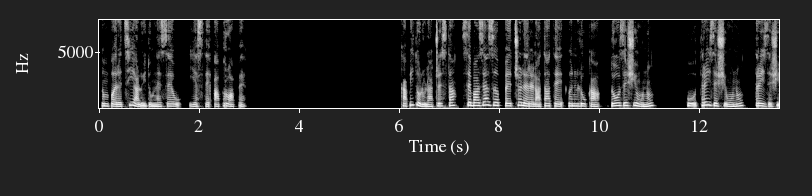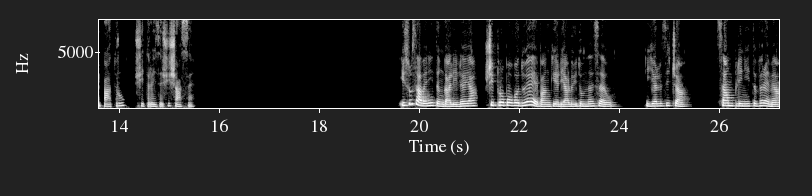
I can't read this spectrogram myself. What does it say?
Împărăția lui Dumnezeu este aproape. Capitolul acesta se bazează pe cele relatate în Luca 21 cu 31, 34 și 36. Isus a venit în Galileea și propovăduia Evanghelia lui Dumnezeu. El zicea, S-a împlinit vremea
